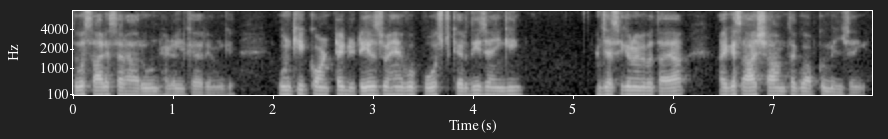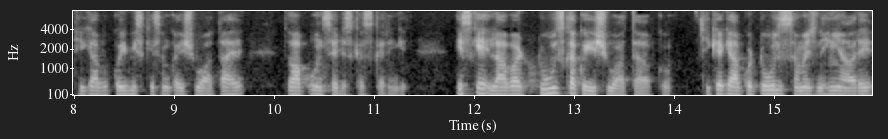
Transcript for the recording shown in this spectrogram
तो वो सारे सर हारून हैंडल कर रहे होंगे। उनकी कॉन्टैक्ट डिटेल्स जो हैं, वो पोस्ट कर दी जाएँगी। जैसे कि उन्होंने बताया आई गेस आज शाम तक वो आपको मिल जाएँगे, ठीक है? आपको कोई भी इस किस्म का इशू आता है तो आप उनसे डिस्कस करेंगे। इसके अलावा टूल्स का कोई इशू आता है आपको, ठीक है? कि आपको टूल्स समझ नहीं आ रहे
